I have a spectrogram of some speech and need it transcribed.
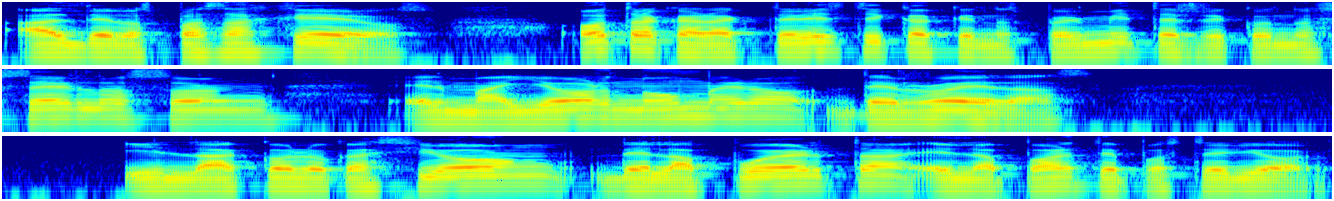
al de los pasajeros. Otra característica que nos permite reconocerlos son el mayor número de ruedas y la colocación de la puerta en la parte posterior.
